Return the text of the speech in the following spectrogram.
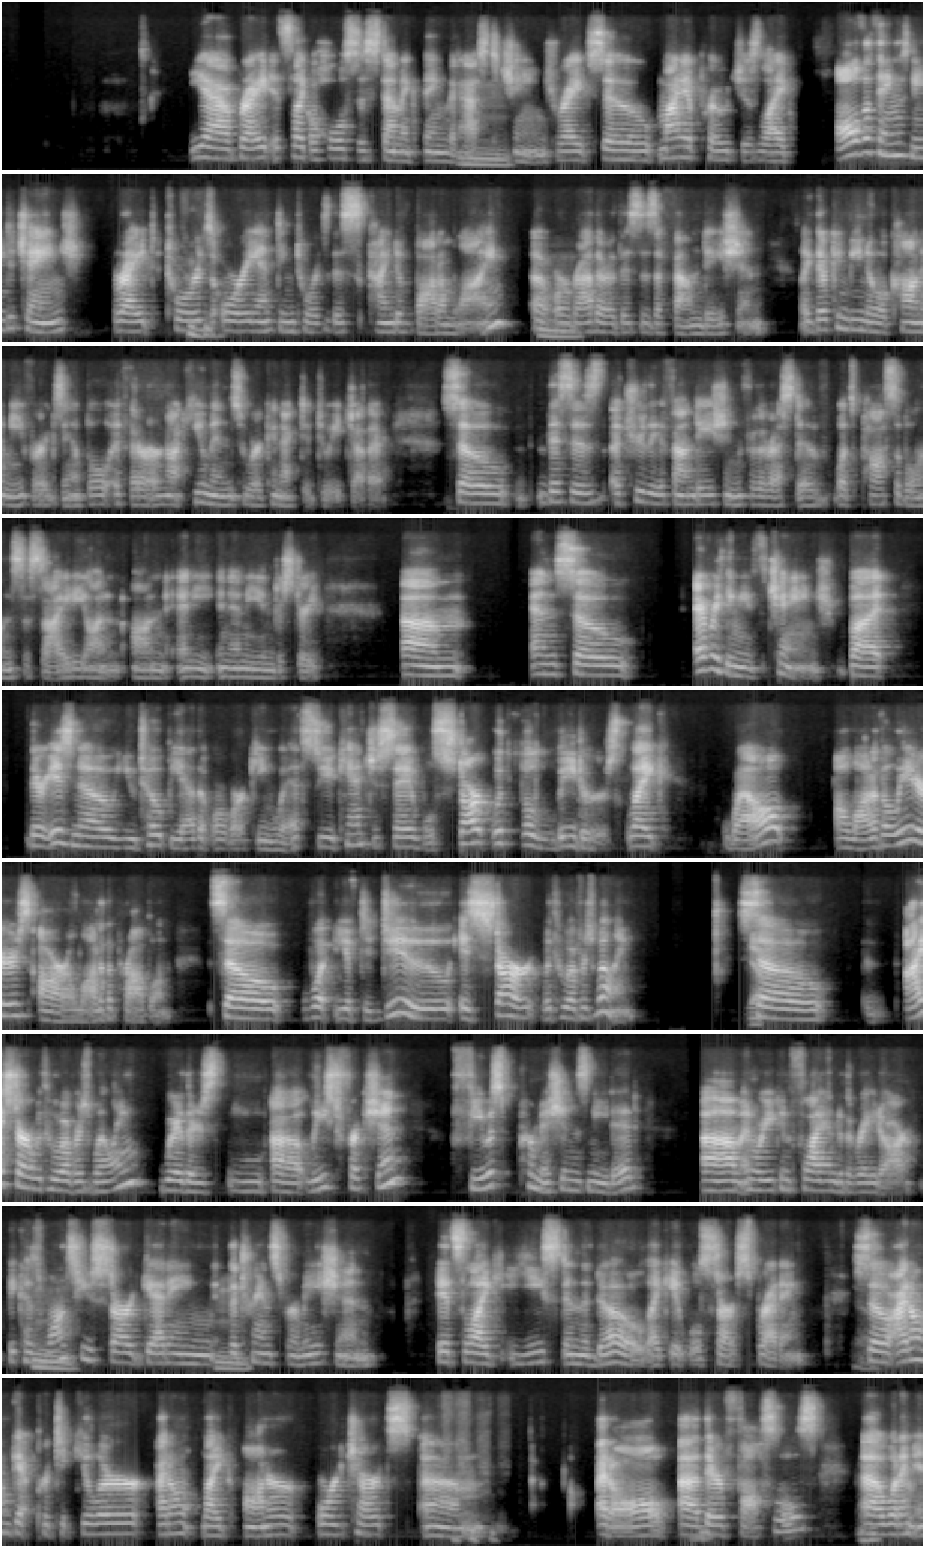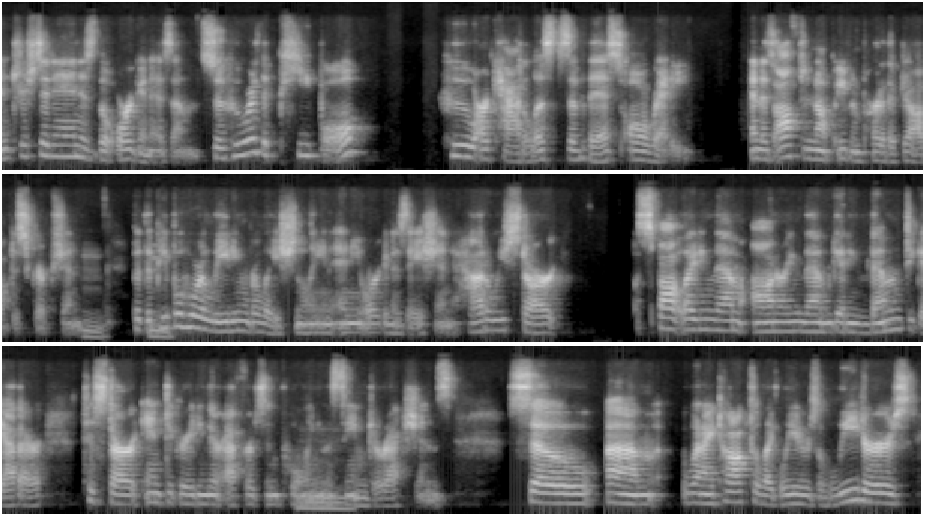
Yeah right? It's like a whole systemic thing that has mm. to change right? So my approach is like all the things need to change right towards mm-hmm. orienting towards this kind of bottom line uh, mm. or rather this is a foundation. Like there can be no economy for example if there are not humans who are connected to each other. So this is a truly a foundation for the rest of what's possible in society on on any in any industry. Um, and so everything needs to change but there is no utopia that we're working with. So you can't just say we'll start with the leaders. Like well a lot of the leaders are a lot of the problem. So what you have to do is start with whoever's willing. Yep. So I start with whoever's willing, where there's uh, least friction, fewest permissions needed, um, and where you can fly under the radar. Because mm. once you start getting mm. the transformation, it's like yeast in the dough, like it will start spreading. Yeah. So I don't get particular, I don't like honor org charts. Um, at all. Uh, mm-hmm. they're fossils. Mm-hmm. Uh, what I'm interested in is the organism. So, who are the people who are catalysts of this already? And it's often not even part of their job description. Mm. But the mm. people who are leading relationally in any organization, how do we start spotlighting them, honoring them, getting them together to start integrating their efforts and pulling mm. in the mm. same directions? So, um, when I talk to like leaders of leaders,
